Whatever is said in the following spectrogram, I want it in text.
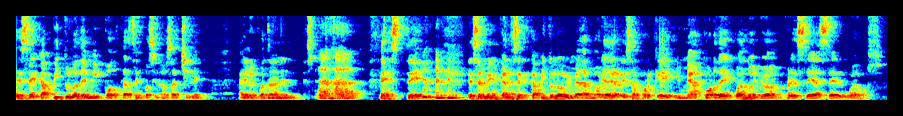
ese capítulo de mi podcast en Cocineros al Chile, ahí lo encuentran en Spotify. Este, ese me encanta ese capítulo y me da moría de risa porque me acordé cuando yo empecé a hacer huevos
